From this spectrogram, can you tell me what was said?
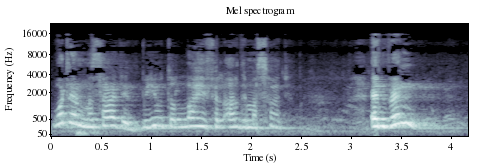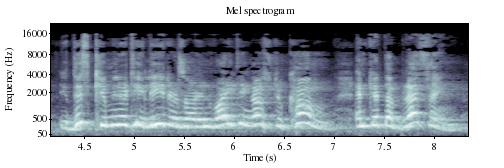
What are masajid? Biyutullahi fil ardi masajid. And when this community leaders are inviting us to come and get the blessing,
